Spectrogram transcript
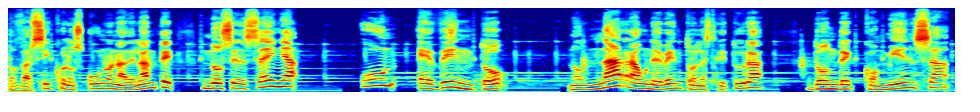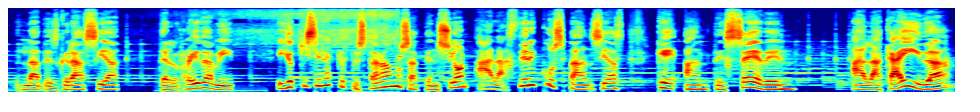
los versículos 1 en adelante, nos enseña un evento, nos narra un evento en la escritura donde comienza la desgracia del rey David. Y yo quisiera que prestáramos atención a las circunstancias que anteceden a la caída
